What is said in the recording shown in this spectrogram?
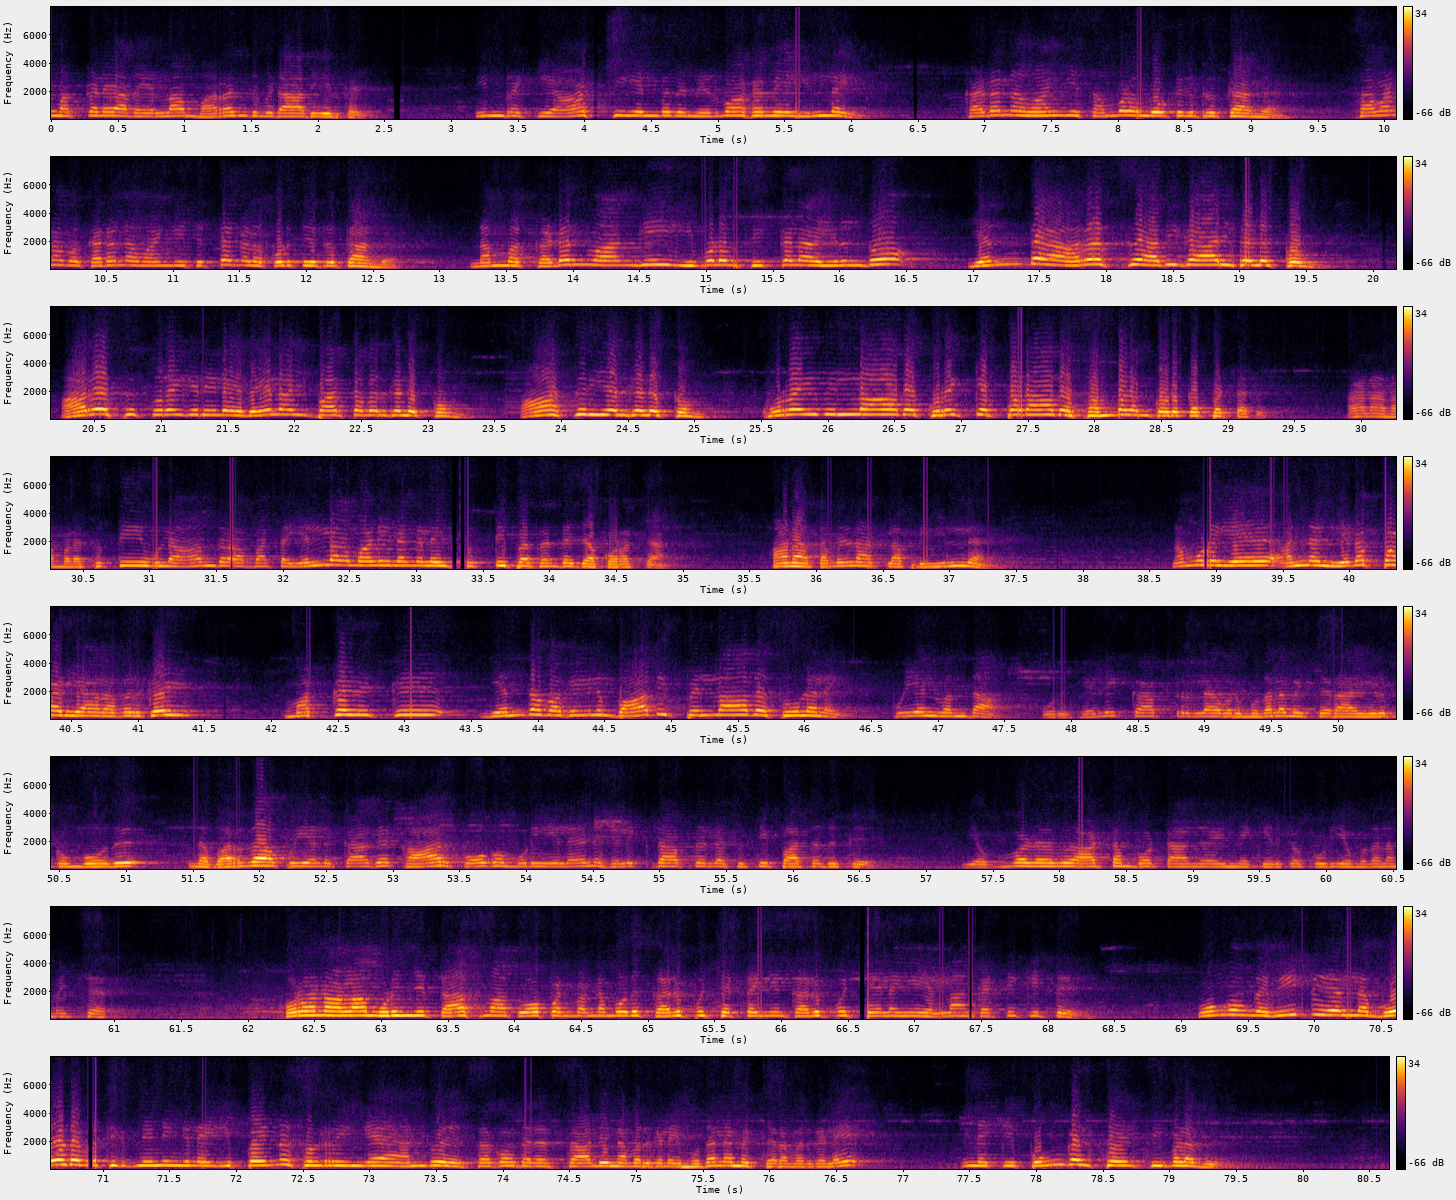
மக்களை அதையெல்லாம் மறந்து விடாதீர்கள். இன்றைக்கு ஆட்சி என்பது நிர்வாகமே இல்லை. கடனை வாங்கி சம்பளம் போட்டுக்கிட்டு இருக்காங்க. சவண கடனை வாங்கி திட்டங்களை கொடுத்துட்டு இருக்காங்க. நம்ம கடன் வாங்கி இவ்வளவு சிக்கலா இருந்தோம் எந்த அரசு அதிகாரிகளுக்கும் அரசு துறைகளிலே வேலை பார்த்தவர்களுக்கும் ஆசிரியர்களுக்கும் குறைவில்லாத குறைக்கப்படாத சம்பளம் கொடுக்கப்பட்டது. ஆனா நம்மளை சுத்தி உள்ள ஆந்திரா மற்ற எல்லா மாநிலங்களையும் பிப்டி பர்சன்டேஜா குறைச்சாங்க. ஆனா தமிழ்நாட்டில் அப்படி இல்லை. நம்முடைய அண்ணன் எடப்பாடியார் அவர்கள் மக்களுக்கு எந்த வகையிலும் பாதிப்பில்லாத சூழலை புயல் வந்தா ஒரு ஹெலிகாப்டர்ல அவர் முதலமைச்சராக இருக்கும்போது இந்த வர்தா புயலுக்காக கார் போக முடியலன்னு ஹெலிகாப்டர்ல சுத்தி பார்த்ததுக்கு எவ்வளவு ஆட்டம் போட்டாங்க இன்னைக்கு இருக்கக்கூடிய முதலமைச்சர்? கொரோனாலாம் முடிஞ்சு டாஸ்மாக் ஓப்பன் பண்ணும்போது கருப்பு சட்டையும் கருப்பு சேலையும் எல்லாம் கட்டிக்கிட்டு உங்க உங்க வீட்டுகளில் போர்டை வச்சுக்கிட்டு நின்னீங்களே இப்ப என்ன சொல்றீங்க? அன்பு சகோதரர் ஸ்டாலின் அவர்களே முதலமைச்சர் அவர்களே இன்னைக்கு பொங்கல் சேல்ஸ் இவ்வளவு.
